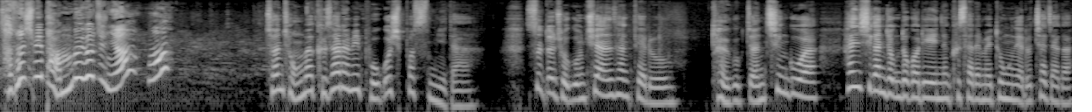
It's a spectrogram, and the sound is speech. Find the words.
자존심이 반물겨주냐? 어? 전 정말 그 사람이 보고 싶었습니다. 술도 조금 취한 상태로 결국 전 친구와 한 시간 정도 거리에 있는 그 사람의 동네로 찾아가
